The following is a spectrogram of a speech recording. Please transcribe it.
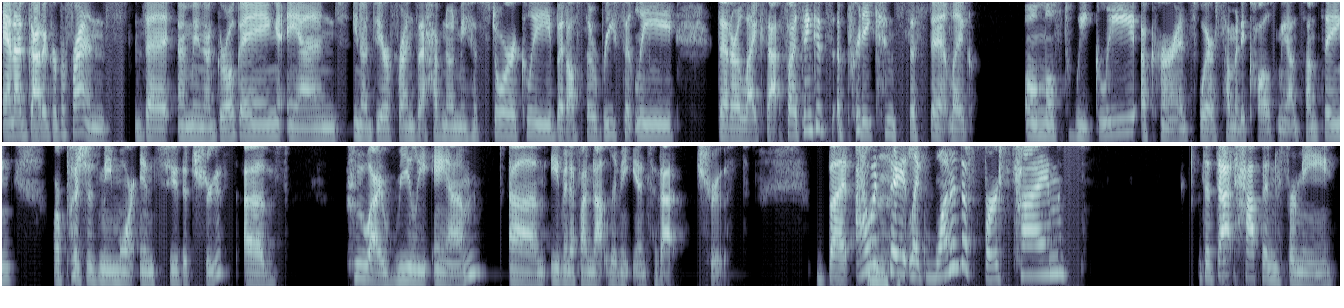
And I've got a group of friends that I'm in a girl gang, and you know, dear friends that have known me historically, but also recently that are like that. So I think it's a pretty consistent, like almost weekly occurrence where somebody calls me on something or pushes me more into the truth of who I really am, um, even if I'm not living into that truth. But I would mm. say, like, one of the first times that that happened for me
